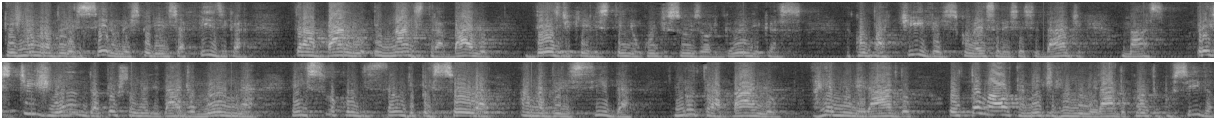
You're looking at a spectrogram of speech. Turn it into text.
que já amadureceram na experiência física trabalho e mais trabalho, desde que eles tenham condições orgânicas compatíveis com essa necessidade, mas prestigiando a personalidade humana em sua condição de pessoa amadurecida no trabalho remunerado ou tão altamente remunerado quanto possível,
